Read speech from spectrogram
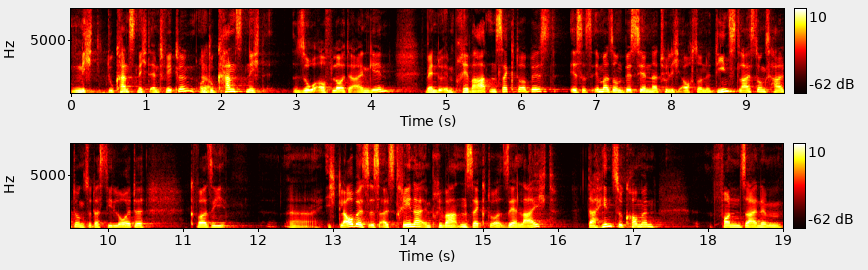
nicht, du kannst nicht entwickeln und ja. du kannst nicht so auf Leute eingehen. Wenn du im privaten Sektor bist, ist es immer so ein bisschen natürlich auch so eine Dienstleistungshaltung, sodass die Leute quasi, äh, ich glaube, es ist als Trainer im privaten Sektor sehr leicht, dahin zu kommen von seinem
